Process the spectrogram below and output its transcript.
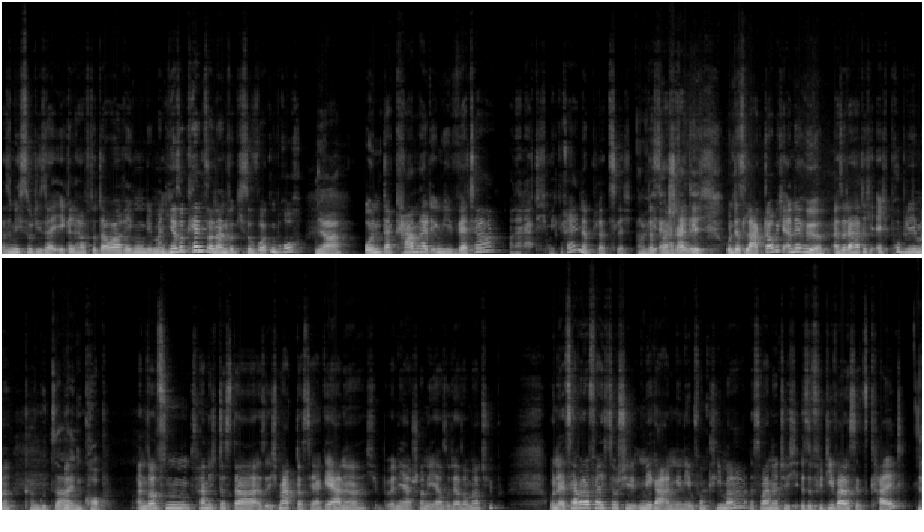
Also nicht so dieser ekelhafte Dauerregen, den man hier so kennt, sondern wirklich so Wolkenbruch. Ja. Und da kam halt irgendwie Wetter und dann hatte ich Migräne plötzlich. Oh, das war ärgerlich. schrecklich. Und das lag, glaube ich, an der Höhe. Also da hatte ich echt Probleme. Kann gut sein. Mit dem Kopf. Ansonsten fand ich das da, also ich mag das ja gerne. Ich bin ja schon eher so der Sommertyp. Und El Salvador fand ich zum Beispiel mega angenehm vom Klima. Das war natürlich, also für die war das jetzt kalt.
